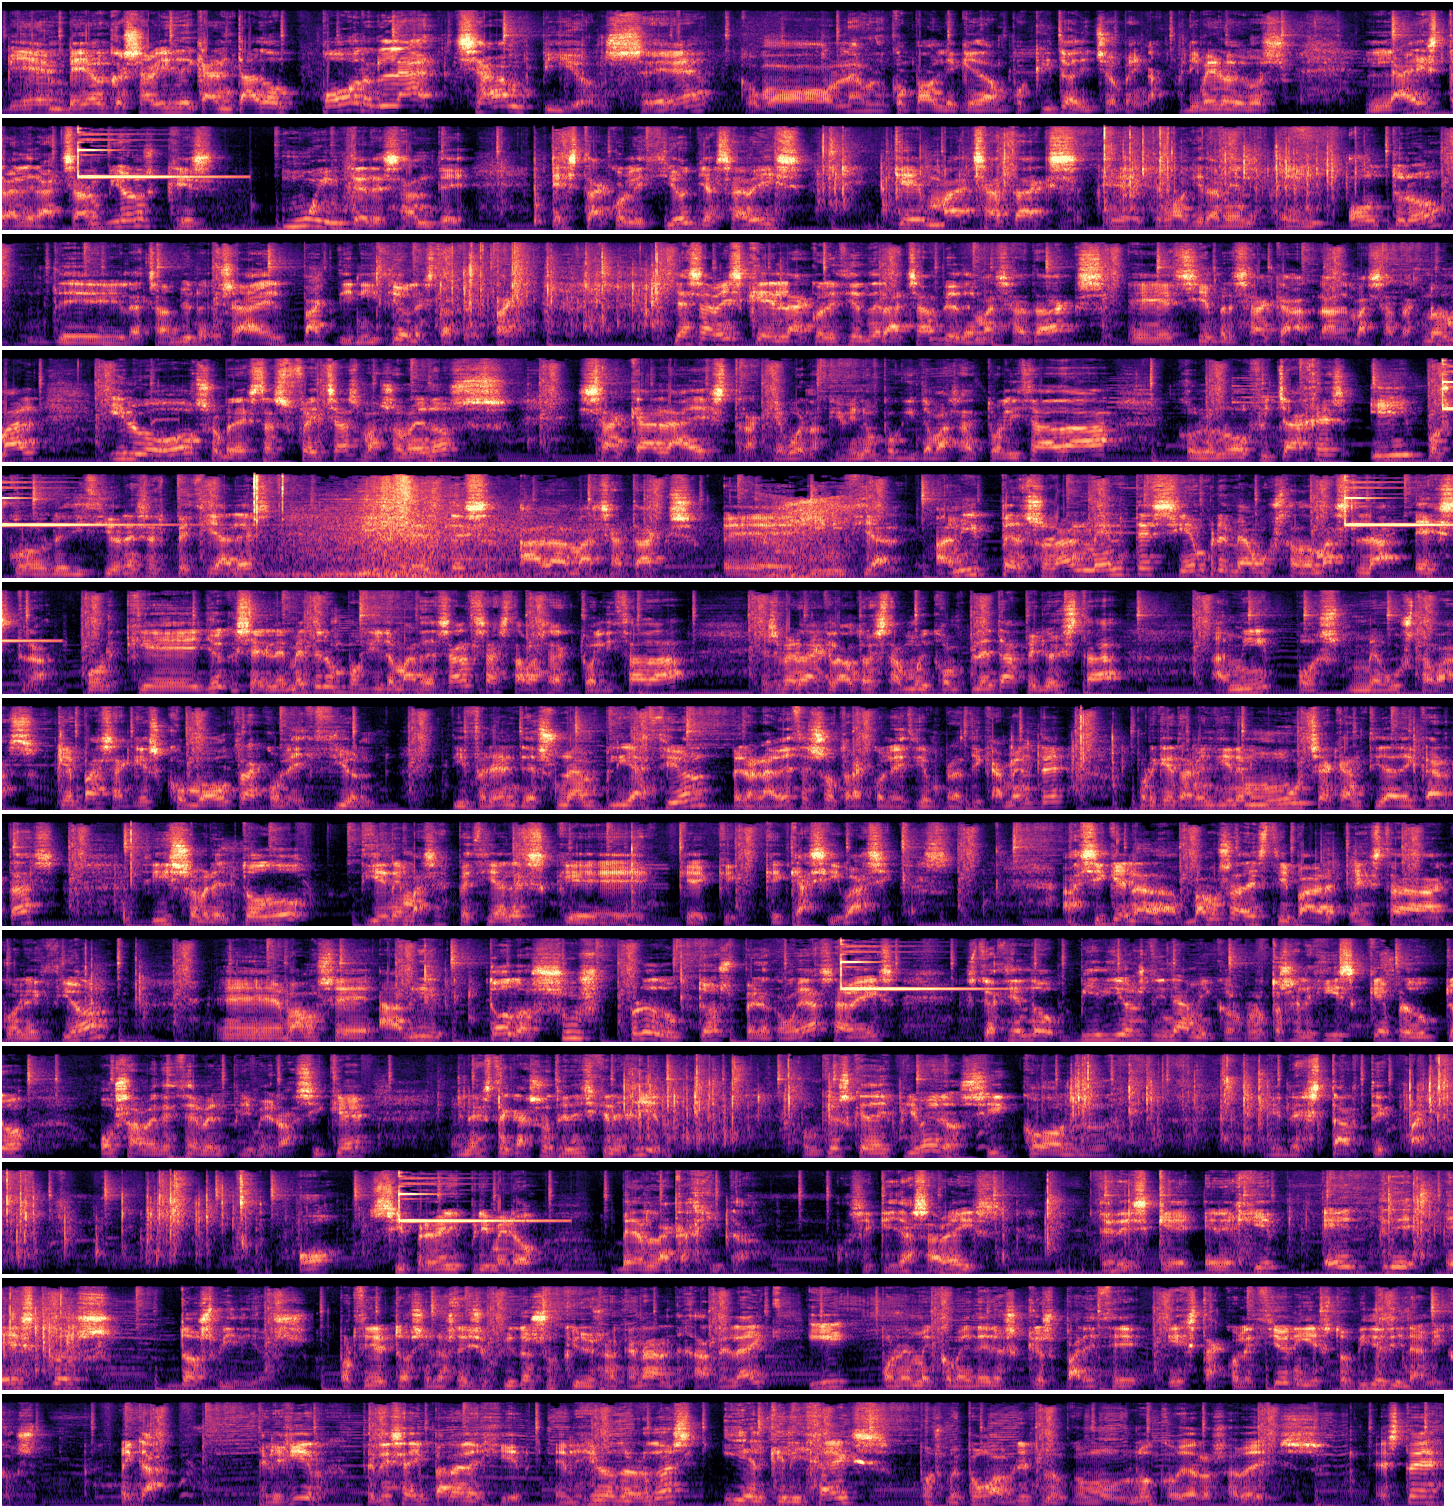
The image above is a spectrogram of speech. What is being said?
Bien, veo que os habéis decantado por la Champions, ¿eh? Como la Eurocopa le queda un poquito, he dicho, venga, primero vemos la extra de la Champions, que es muy interesante esta colección. Ya sabéis que Match Attacks, eh, tengo aquí también el otro de la Champions, o sea, el pack de inicio, el Starter Pack. Ya sabéis que la colección de la Champions de Match Attacks eh, siempre saca la de Attack normal y luego sobre estas fechas más o menos saca la extra, que bueno, que viene un poquito más actualizada, con los nuevos fichajes y pues con ediciones especiales diferentes a la Match Attacks eh, inicial. A mí personalmente siempre me ha gustado más la extra, porque yo que sé, le meten un poquito más de salsa, está más actualizada. Es verdad que la otra está muy completa, pero esta a mí pues me gusta más. ¿Qué pasa? Que es como otra colección diferente, es una ampliación, pero a la vez es otra colección prácticamente, porque también tiene mucha cantidad de cartas y sobre todo tiene más especiales que, que casi básicas. Así que nada, vamos a destipar esta colección eh, vamos a abrir todos sus productos, pero como ya sabéis, estoy haciendo vídeos dinámicos. Vosotros elegís qué producto os apetece ver primero. Así que en este caso tenéis que elegir con qué os quedáis primero, si con el Starter Pack o si preferís primero ver la cajita. Así que ya sabéis, tenéis que elegir entre estos dos vídeos. Por cierto, si no estáis suscritos, suscribiros al canal, dejadle like y ponedme en comentarios qué os parece esta colección y estos vídeos dinámicos. Venga, elegir, tenéis ahí para elegir. Elegir uno de los dos y el que elijáis, pues me pongo a abrirlo como un loco, ya lo sabéis. Este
